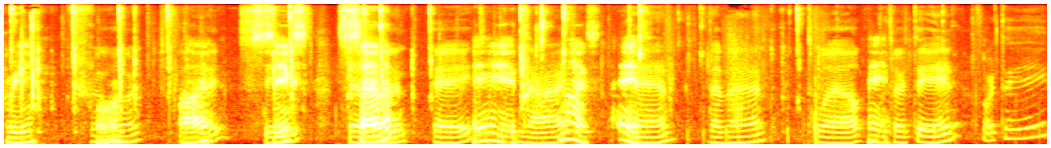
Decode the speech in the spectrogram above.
three, four, four, five, five, six, six, seven, eight, eight. nine, Nice. Eight. 10, 11, 12, Eight. 13, 14.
